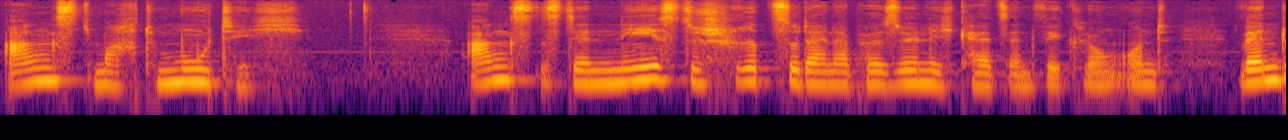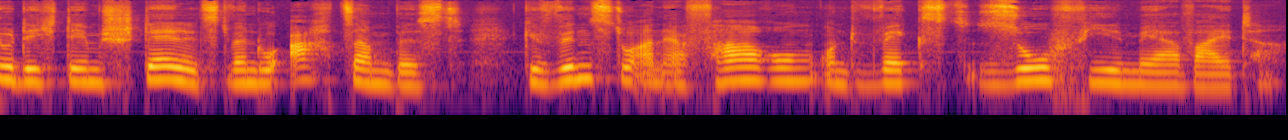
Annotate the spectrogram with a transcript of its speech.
Angst macht mutig. Angst ist der nächste Schritt zu deiner Persönlichkeitsentwicklung und wenn du dich dem stellst, wenn du achtsam bist, gewinnst du an Erfahrung und wächst so viel mehr weiter.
